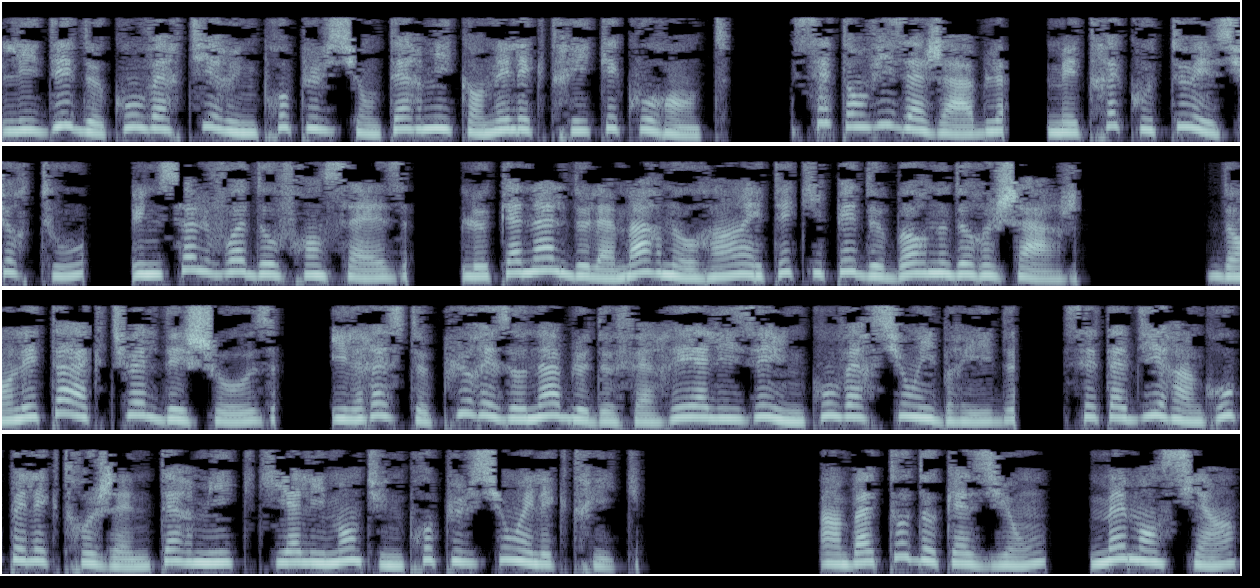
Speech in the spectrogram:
L'idée de convertir une propulsion thermique en électrique est courante. C'est envisageable, mais très coûteux et surtout, une seule voie d'eau française, le canal de la Marne au Rhin est équipé de bornes de recharge. Dans l'état actuel des choses, il reste plus raisonnable de faire réaliser une conversion hybride, c'est-à-dire un groupe électrogène thermique qui alimente une propulsion électrique. Un bateau d'occasion, même ancien,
